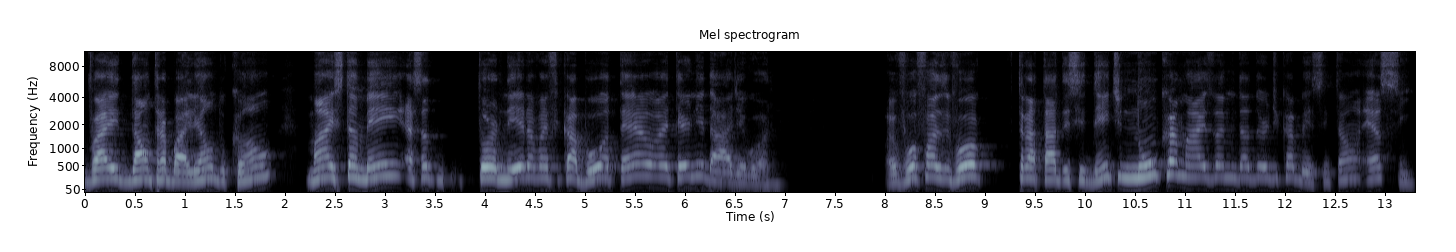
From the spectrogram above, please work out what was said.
vai dar um trabalhão do cão, mas também essa torneira vai ficar boa até a eternidade agora. Eu vou fazer, vou tratar desse dente, nunca mais vai me dar dor de cabeça. Então é assim.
